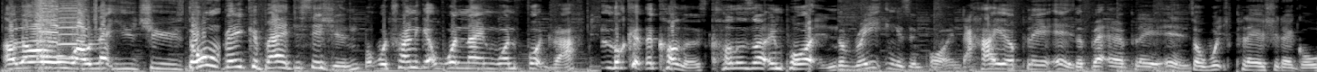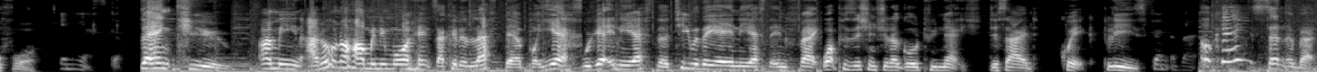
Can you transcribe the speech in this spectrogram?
Hello, I'll let you choose. Don't make a bad decision, but we're trying to get 191 FUT draft. Look at the colors. Colors are important. The rating is important. The higher a player is, the better a player is. So which player should I go for? Iniesta. Thank you. I mean, I don't know how many more hints I could have left there, but yes, we're getting Iniesta. Team of the year Iniesta, in fact. What position should I go to next? Decide. Quick, please. Centre back. Okay, centre back.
